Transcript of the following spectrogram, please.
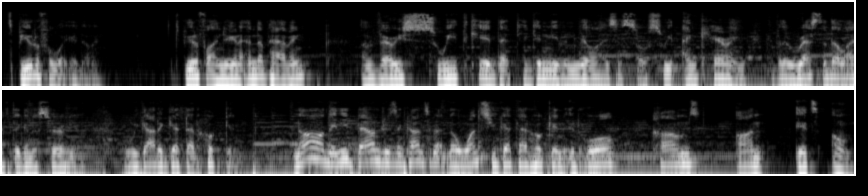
It's beautiful what you're doing. It's beautiful. And you're going to end up having a very sweet kid that you didn't even realize is so sweet and caring. For the rest of their life, they're going to serve you. But we got to get that hook in. No, they need boundaries and consequences. No, once you get that hook in, it all comes on its own.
